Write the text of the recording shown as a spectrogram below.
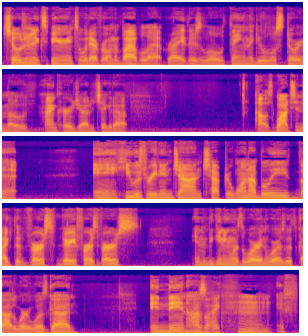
children's experience or whatever on the Bible app, right? There's a little thing and they do a little story mode. I encourage y'all to check it out. I was watching that and he was reading John chapter 1, I believe, like the verse, very first verse. In the beginning was the Word, and the Word was with God, the Word was God. And then I was like, hmm, if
